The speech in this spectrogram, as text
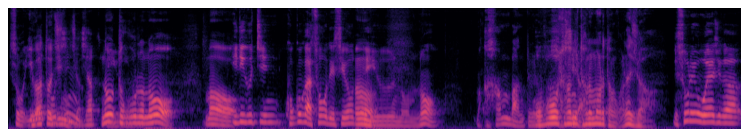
そう岩戸神社のところのまあ入り口ここがそうですよっていうのの、まあ、看板というのかお坊さんに柱。頼まれたのかねじゃあ。でそれを親父が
